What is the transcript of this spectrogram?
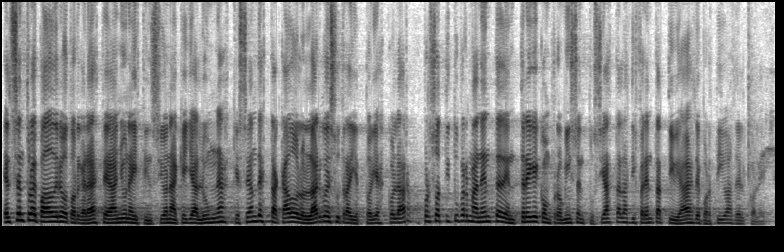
El Centro de Padre otorgará este año una distinción a aquellas alumnas que se han destacado a lo largo de su trayectoria escolar por su actitud permanente de entrega y compromiso entusiasta a las diferentes actividades deportivas del colegio.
